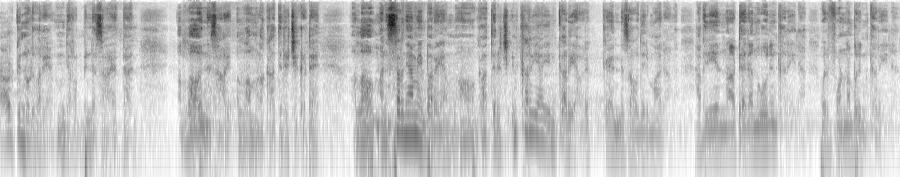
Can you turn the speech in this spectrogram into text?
ആർക്കെന്നോട് പറയാം എന്റെ റബ്ബിന്റെ സഹായത്താൽ അള്ളാഹുവിനെ സഹായം അള്ളാഹു നമ്മളെ കാത്തി രക്ഷിക്കട്ടെ. അള്ളാഹു മനസ്സറിഞ്ഞാമേ പറയാം. അള്ളാഹു കാത്തിരക്ഷ എനിക്കറിയാം എനിക്കറിയാം. അവരൊക്കെ എന്റെ സഹോദരിമാരാണ്. അവർ ഏത് നാട്ടുകാരാന്ന് പോലും എനിക്കറിയില്ല. ഒരു ഫോൺ നമ്പർ എനിക്കറിയില്ല.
